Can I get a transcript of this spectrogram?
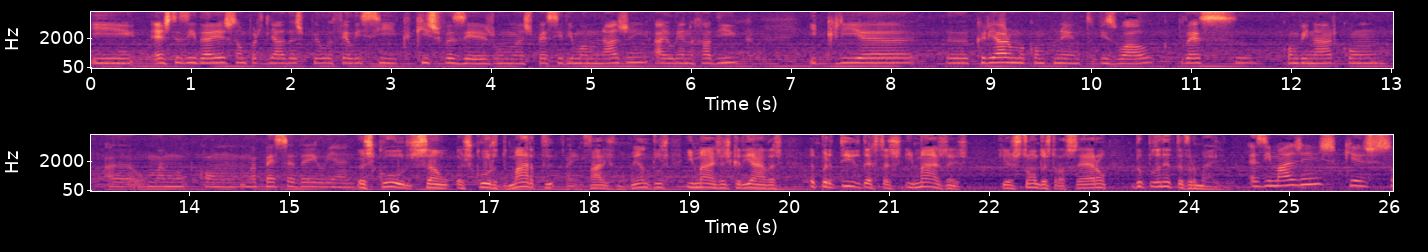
E estas ideias são partilhadas pela Felici, que quis fazer uma espécie de uma homenagem à Helene Radig e queria uh, criar uma componente visual que pudesse combinar com, uh, uma, com uma peça da Eliane. As cores são as cores de Marte, em vários momentos, imagens criadas a partir destas imagens que as sondas trouxeram do planeta vermelho. As imagens que as,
